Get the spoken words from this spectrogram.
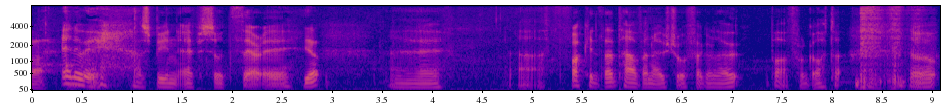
Ugh. Anyway, that's been episode 30. Yep. Uh, I fucking did have an outro figured out, but I forgot it. so,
